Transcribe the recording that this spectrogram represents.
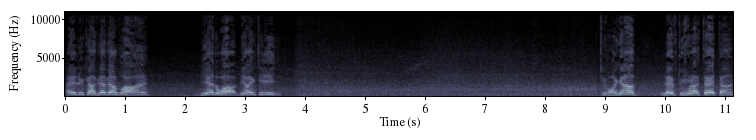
Allez Lucas, viens vers moi, hein Bien droit, bien rectiligne. Tu me regardes, lève toujours la tête, hein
